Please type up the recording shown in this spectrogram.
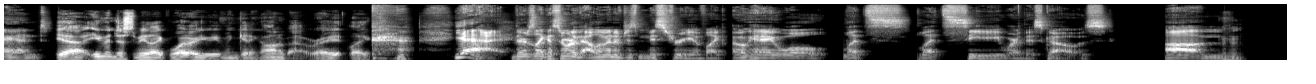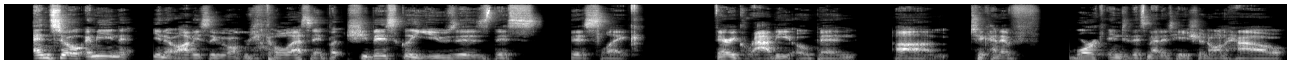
And yeah, even just to be like, what are you even getting on about, right? Like, yeah, there's like a sort of element of just mystery of like, okay, well, let's let's see where this goes. Um, mm-hmm. and so, I mean, you know, obviously we won't read the whole essay, but she basically uses this this like very grabby open um, to kind of work into this meditation on how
